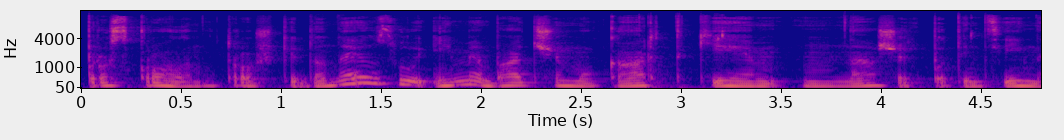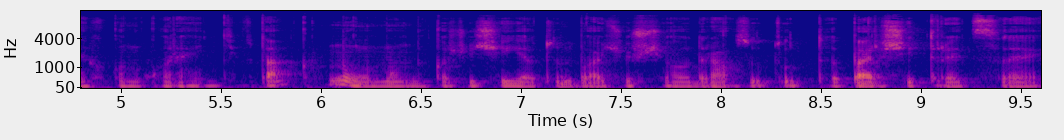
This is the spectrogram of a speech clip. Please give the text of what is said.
проскролимо трошки донизу, і ми бачимо картки наших потенційних конкурентів. Так, ну, умовно кажучи, я тут бачу, що одразу тут перші три це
